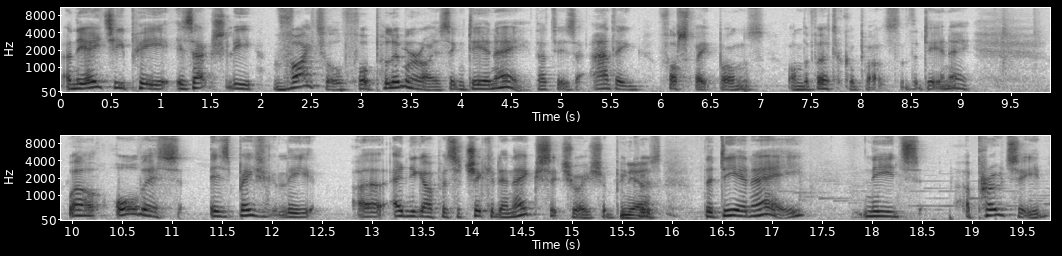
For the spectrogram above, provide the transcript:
And the ATP is actually vital for polymerizing DNA, that is, adding phosphate bonds on the vertical parts of the DNA. Well, all this is basically uh, ending up as a chicken and egg situation because yeah. the DNA needs a protein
